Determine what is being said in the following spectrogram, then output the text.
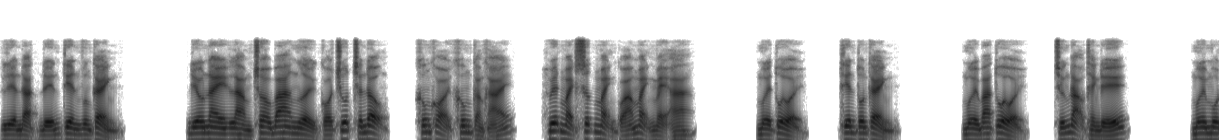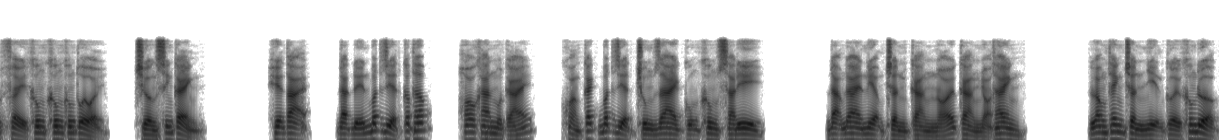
liền đạt đến tiên vương cảnh. Điều này làm cho ba người có chút chấn động, không khỏi không cảm khái, huyết mạch sức mạnh quá mạnh mẽ a. À? 10 tuổi, thiên tôn cảnh. 13 tuổi, chứng đạo thành đế. 11,000 tuổi, trường sinh cảnh. Hiện tại, đạt đến bất diệt cấp thấp, ho khan một cái, khoảng cách bất diệt trung giai cũng không xa đi. Đạm đài niệm trần càng nói càng nhỏ thanh. Long thanh trần nhịn cười không được,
